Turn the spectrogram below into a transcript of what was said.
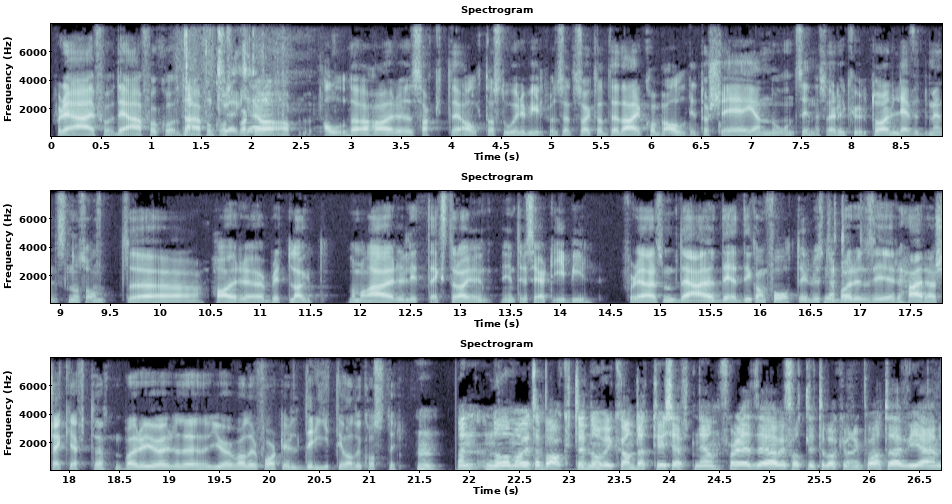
For det er for, det er for, det er for kostbart. Ja, alle har sagt det, alt av store bilprodusenter har sagt at det der kommer aldri til å skje igjen noensinne. Så det er litt kult å ha levd mens noe sånt uh, har blitt lagd, når man er litt ekstra interessert i bil. For det er, som, det er det de kan få til, hvis du bare sier 'her er sjekkheftet', bare gjør, det, gjør hva dere får til, drit i hva det koster. Mm. Men nå må vi tilbake til noe vi kan døtte i kjeften igjen. For det, har vi fått litt tilbakemelding på, at det vi er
